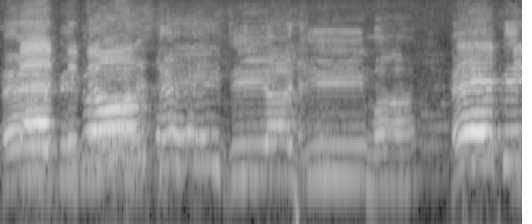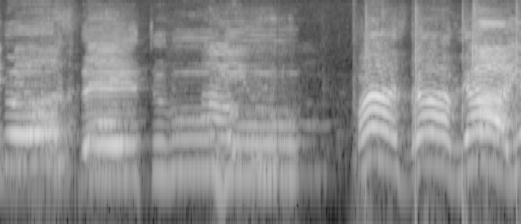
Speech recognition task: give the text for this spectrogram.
Happy birthday, dear Дима. Happy birthday to you. Поздравляем!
